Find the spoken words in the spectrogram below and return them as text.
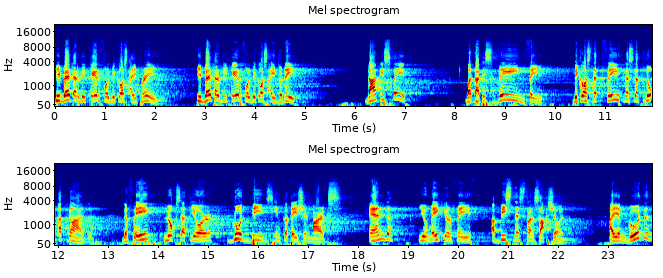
He better be careful because I pray. He better be careful because I donate. That is faith. But that is vain faith. Because that faith does not look at God. The faith looks at your good deeds in quotation marks. And you make your faith a business transaction. I am good,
